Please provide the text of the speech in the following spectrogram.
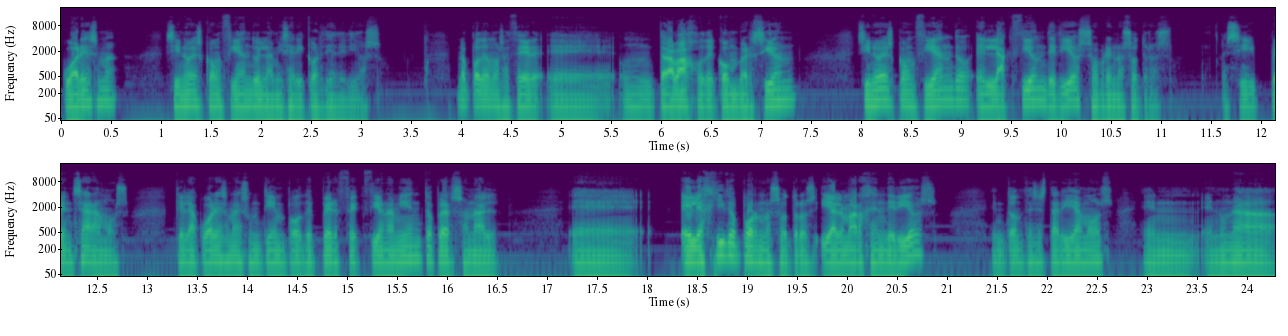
cuaresma si no es confiando en la misericordia de Dios. No podemos hacer eh, un trabajo de conversión si no es confiando en la acción de Dios sobre nosotros. Si pensáramos que la cuaresma es un tiempo de perfeccionamiento personal, eh, elegido por nosotros y al margen de Dios, entonces estaríamos en, una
